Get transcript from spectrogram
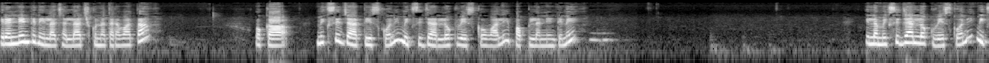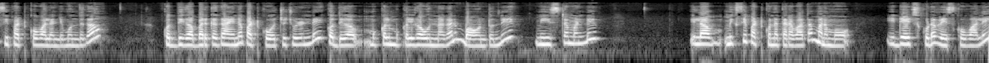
ఈ రెండింటిని ఇలా చల్లార్చుకున్న తర్వాత ఒక మిక్సీ జార్ తీసుకొని మిక్సీ జార్లోకి వేసుకోవాలి పప్పులన్నింటినీ. ఇలా మిక్సీ జార్లోకి వేసుకొని మిక్సీ పట్టుకోవాలండి ముందుగా. కొద్దిగా బరకగా అయినా పట్టుకోవచ్చు చూడండి. కొద్దిగా ముక్కలు ముక్కలుగా ఉన్నా కానీ బాగుంటుంది. మీ ఇష్టం అండి. ఇలా మిక్సీ పట్టుకున్న తర్వాత మనము ఈ డేట్స్ కూడా వేసుకోవాలి.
